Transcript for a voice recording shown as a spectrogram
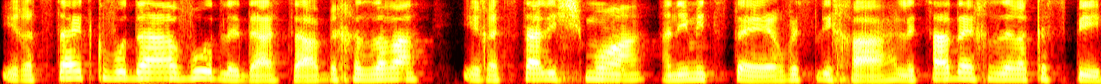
היא רצתה את כבודה האבוד לדעתה בחזרה. היא רצתה לשמוע אני מצטער וסליחה לצד ההחזר הכספי.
